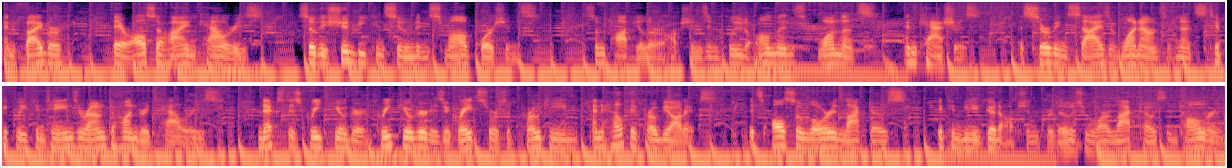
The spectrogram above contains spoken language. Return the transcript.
and fiber. They are also high in calories, so they should be consumed in small portions. Some popular options include almonds, walnuts, and cashews. A serving size of 1 ounce of nuts typically contains around 200 calories. Next is Greek yogurt. Greek yogurt is a great source of protein and healthy probiotics. It's also lower in lactose. It can be a good option for those who are lactose intolerant.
